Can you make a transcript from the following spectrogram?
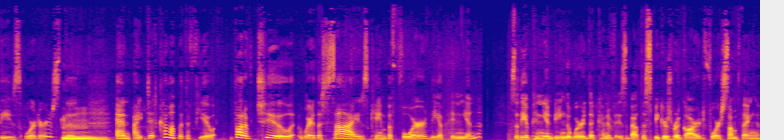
these orders. The, mm. And I did come up with a few. Thought of two where the size came before the opinion. So the opinion being the word that kind of is about the speaker's regard for something.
